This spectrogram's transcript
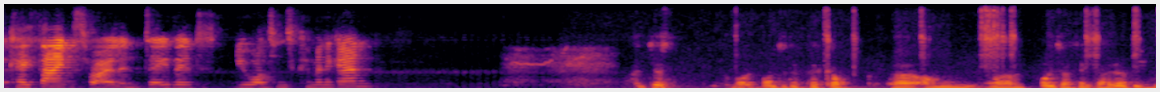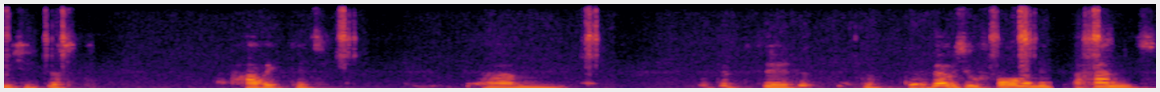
okay, thanks, Ryland. David, you want him to come in again? I just wanted to pick up uh, on one point. I think I don't think we should just have it that um, the, the, those who've fallen into the hands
